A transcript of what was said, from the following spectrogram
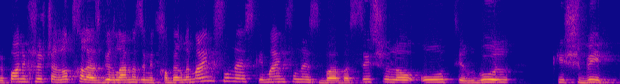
ופה אני חושבת שאני לא צריכה להסביר למה זה מתחבר למיינדפולנס, כי מיינדפולנס בבסיס שלו הוא תרגול קשבי,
